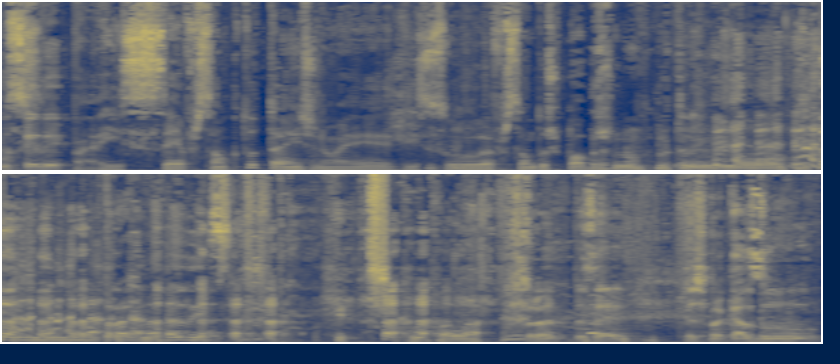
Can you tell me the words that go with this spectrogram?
o CD. Pá, isso é a versão que tu tens, não é? Isso, a versão dos pobres não, não, não, não traz nada disso. Desculpa lá. Pronto, mas é. Mas por acaso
